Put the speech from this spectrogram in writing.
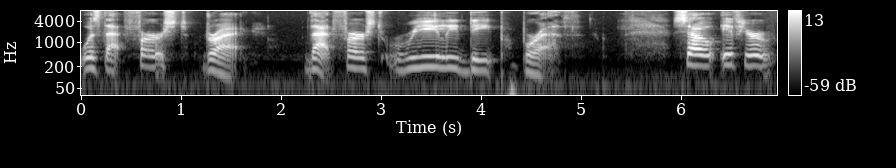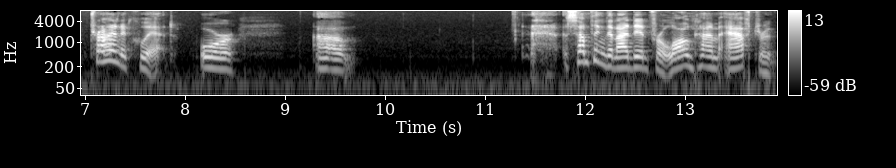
was that first drag, that first really deep breath. So, if you're trying to quit, or um, something that I did for a long time after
